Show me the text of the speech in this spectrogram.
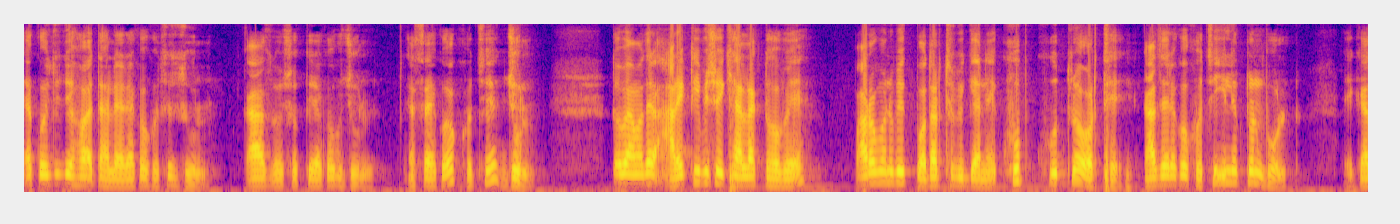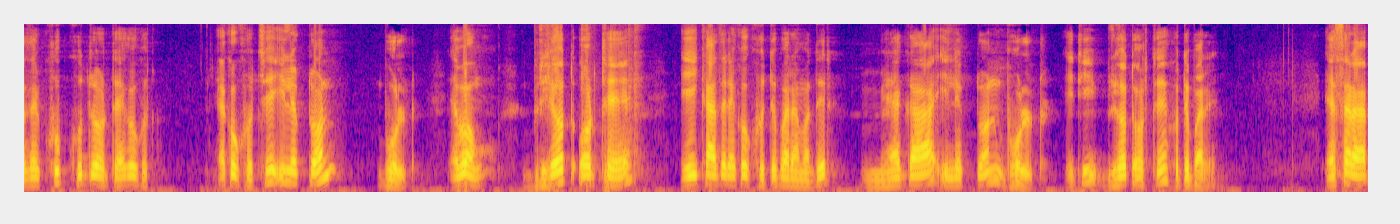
একই যদি হয় তাহলে এর একক হচ্ছে জুল, কাজ ও শক্তির একক জুল, এসা একক হচ্ছে জুল। তবে আমাদের আরেকটি বিষয় খেয়াল রাখতে হবে। পারমাণবিক পদার্থবিজ্ঞানে খুব ক্ষুদ্র অর্থে কাজের একক হচ্ছে ইলেকট্রন ভোল্ট। এই কাজের খুব ক্ষুদ্র অর্থে একক একক হচ্ছে ইলেকট্রন ভোল্ট। এবং বৃহৎ অর্থে এই কাজের একক হতে পারে আমাদের মেগা ইলেকট্রন ভোল্ট। এটি বৃহৎ অর্থে হতে পারে। এছাড়া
